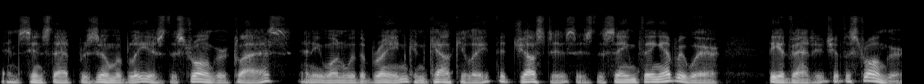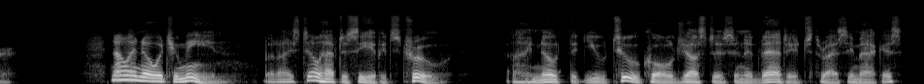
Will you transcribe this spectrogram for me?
And since that presumably is the stronger class, anyone with a brain can calculate that justice is the same thing everywhere, the advantage of the stronger. Now I know what you mean, but I still have to see if it's true. I note that you too call justice an advantage, Thrasymachus,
